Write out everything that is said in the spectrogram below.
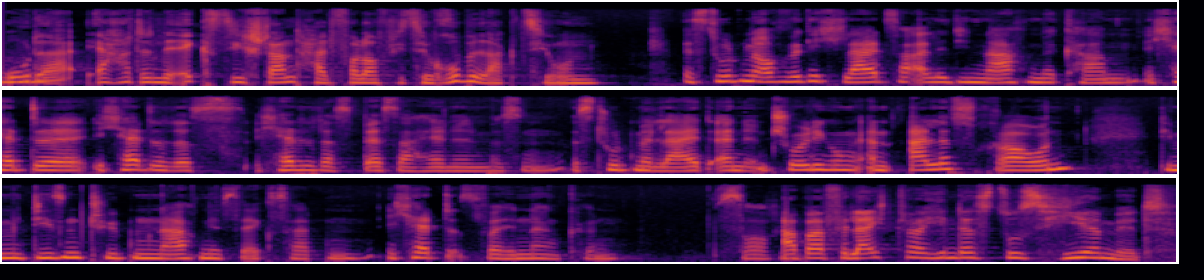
Oder er hatte eine Ex, die stand halt voll auf diese Rubbelaktion. Es tut mir auch wirklich leid für alle, die nach mir kamen. Ich hätte, ich hätte das, ich hätte das besser handeln müssen. Es tut mir leid. Eine Entschuldigung an alle Frauen, die mit diesem Typen nach mir Sex hatten. Ich hätte es verhindern können. Sorry. Aber vielleicht verhinderst du es hiermit.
